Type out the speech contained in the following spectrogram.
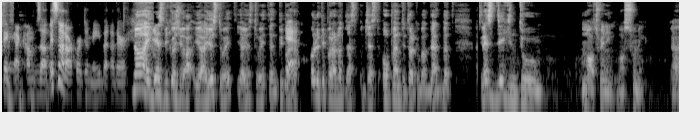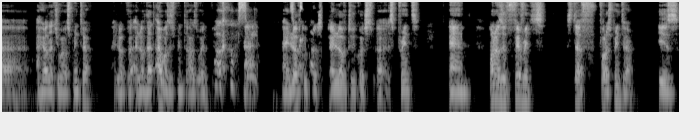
thing that comes up. It's not awkward to me but other no i guess because you are you are used to it you're used to it and people yeah. are, all the people are not just just open to talk about that but let's dig into more training more swimming. Uh, i heard that you were a sprinter I love I love that. I was a sprinter as well. Oh, uh, sweet. I love to coach. I love to coach uh, sprint, and one of the favorite stuff for the sprinter is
